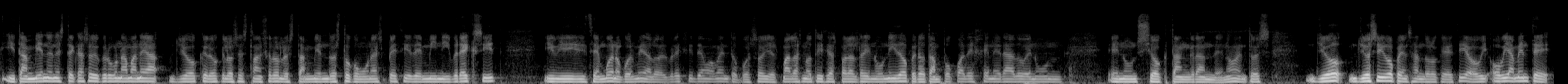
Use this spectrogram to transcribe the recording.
Y también en este caso yo creo que una manera, yo creo que los extranjeros lo están viendo esto como una especie de mini Brexit y dicen, bueno, pues mira, lo del Brexit de momento, pues oye, es malas noticias para el Reino Unido, pero tampoco ha degenerado en un, en un shock tan grande, ¿no? Entonces, yo, yo sigo pensando lo que decía. obviamente,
